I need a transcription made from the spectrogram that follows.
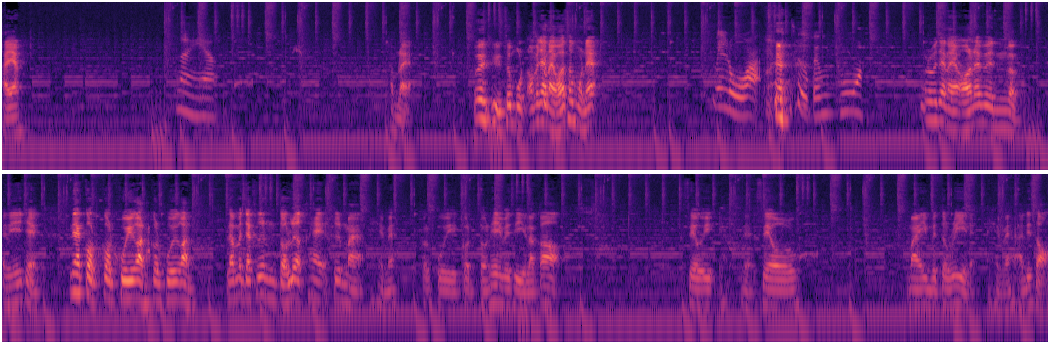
ขายยังไหนอะทำอะไรอะ เฮ้ยถือสมุดเอามาจากไหนวะสมุดเนี้ยไม่รู้อะ ถือไปมั่วไม่รู้มาจากไหนอ๋อได้เป็นแบบอันนี้เฉยเนี่ยกดกดคุยก่อนกดคุยก่อน แล้วมันจะขึ้นตัวเลือกให้ขึ้นมาเห็นไหมกดคุยกดตรงที่ ABC แล้วก็เซลล์อีกเนี่ยเซลล์ my inventory เนี่ยเห็นไหมอันที่สอง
